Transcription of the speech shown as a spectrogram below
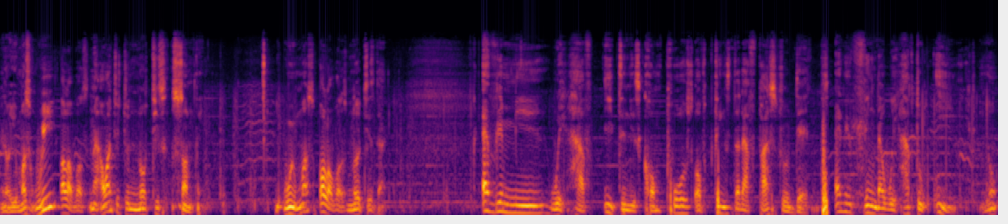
You know, you must, we, all of us, now I want you to notice something. We must, all of us, notice that every meal we have eaten is composed of things that have passed through death. Anything that we have to eat, you know,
